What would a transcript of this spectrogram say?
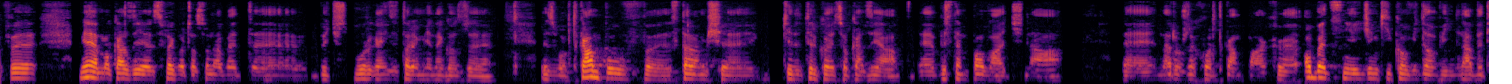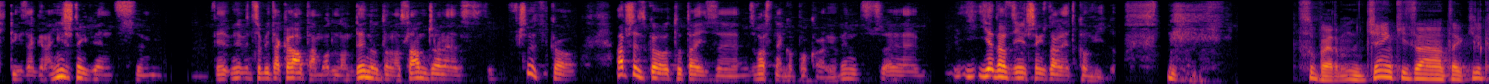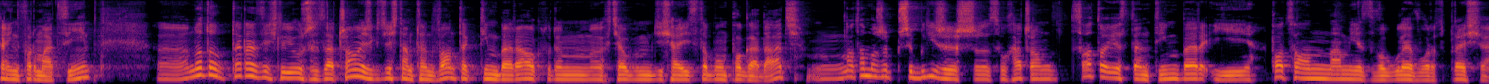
miałem okazję swego czasu nawet e, być współorganizatorem jednego z, z WordCampów. E, staram się, kiedy tylko jest okazja, e, występować na na różnych WordCampach. E, obecnie dzięki COVID-owi nawet i tych zagranicznych, więc, więc sobie tak latam od Londynu do Los Angeles, wszystko, a wszystko tutaj z, z własnego pokoju, więc e, jedna z nielicznych zalet COVID-u. Super, dzięki za te kilka informacji. E, no to teraz, jeśli już zacząłeś gdzieś tam ten wątek Timbera, o którym chciałbym dzisiaj z Tobą pogadać, no to może przybliżysz słuchaczom, co to jest ten Timber i po co on nam jest w ogóle w WordPressie.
